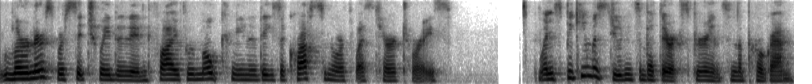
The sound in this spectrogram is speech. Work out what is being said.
learners were situated in five remote communities across the Northwest Territories. When speaking with students about their experience in the program,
